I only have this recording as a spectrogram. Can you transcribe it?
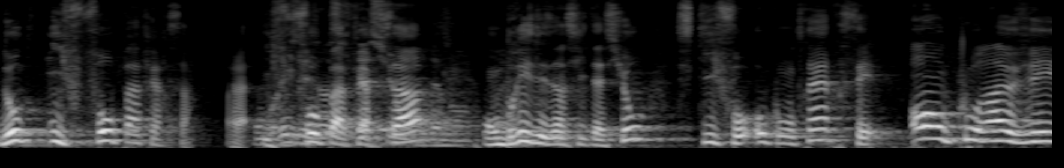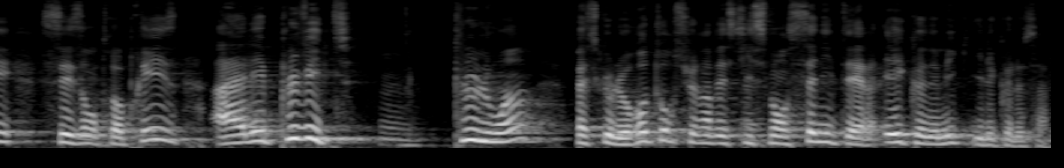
Donc il ne faut pas faire ça. Voilà. Il ne faut pas faire ça. évidemment. On brise les incitations. Ce qu'il faut au contraire, c'est encourager ces entreprises à aller plus vite, Mm. plus loin, parce que le retour sur investissement sanitaire et économique, il est colossal.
